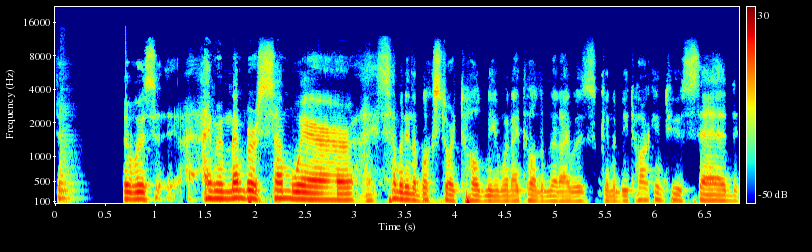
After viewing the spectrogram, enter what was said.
there was I- remember somewhere somebody in the bookstore told me when I told them that I was going to be talking to you said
